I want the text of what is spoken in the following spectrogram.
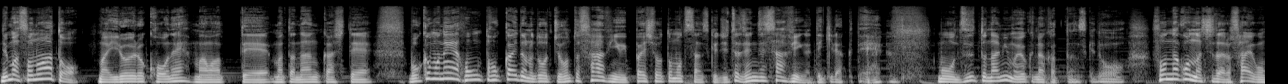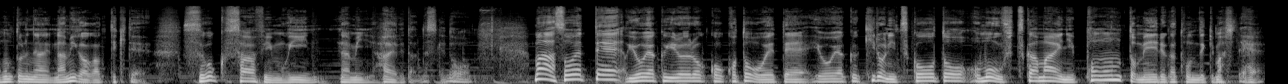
で、まあその後、まあいろいろこうね、回って、また南下して、僕もね、ほんと北海道の道中、ほんとサーフィンをいっぱいしようと思ってたんですけど、実は全然サーフィンができなくて、もうずっと波も良くなかったんですけど、そんなこんなしてたら最後本当にね、波が上がってきて、すごくサーフィンもいい波に入れたんですけど、まあそうやってようやくいろいろこうことを終えて、ようやく帰路に着くこうと思う2日前にポーンとメールが飛んできまして、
